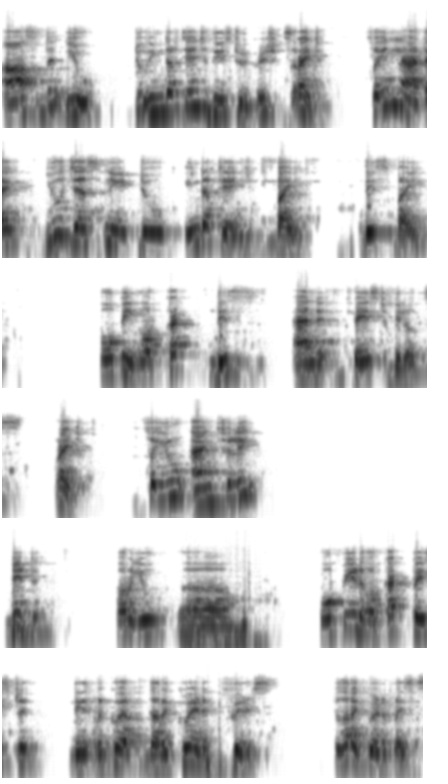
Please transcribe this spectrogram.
asked you to interchange these two equations right? So in latex you just need to interchange by this by copying or cut this and paste below this right? So you actually did or you uh, copied or cut paste the require the required fields to the required places.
